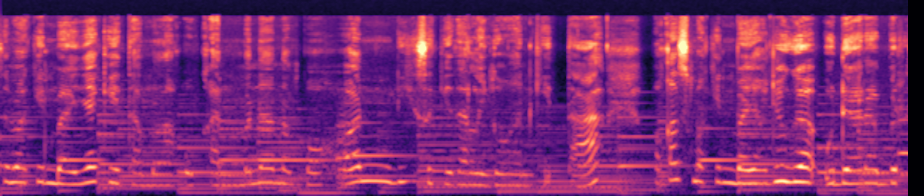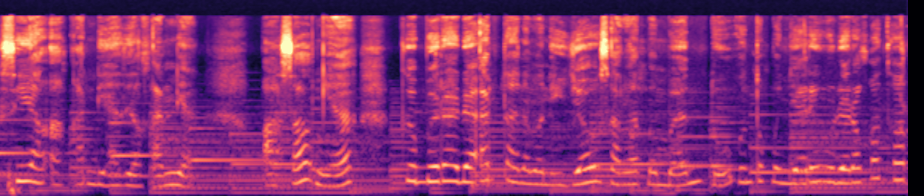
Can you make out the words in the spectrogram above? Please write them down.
Semakin banyak kita melakukan menanam pohon di sekitar lingkungan kita, maka semakin banyak juga udara bersih yang akan dihasilkannya. Pasalnya, keberadaan tanaman hijau sangat membantu untuk menyaring udara kotor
